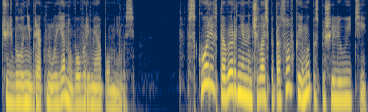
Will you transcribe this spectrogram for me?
чуть было не брякнула я, но вовремя опомнилась. Вскоре в таверне началась потасовка, и мы поспешили уйти.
